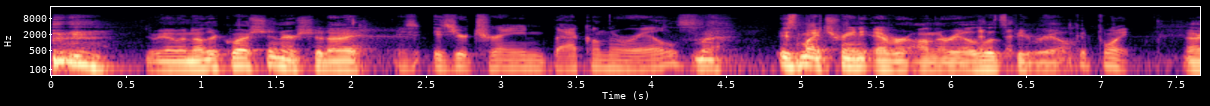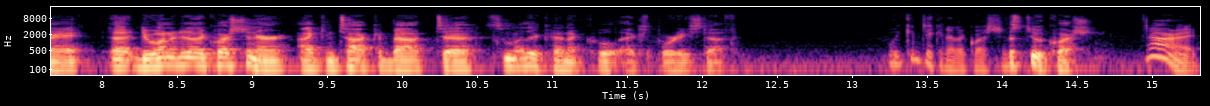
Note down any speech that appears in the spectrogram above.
Do we have another question, or should I? Is, is your train back on the rails? Is my train ever on the rails? Let's be real. Good point. All right. Uh, do you want another question, or I can talk about uh, some other kind of cool exporty stuff? We can take another question. Let's do a question. All right.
